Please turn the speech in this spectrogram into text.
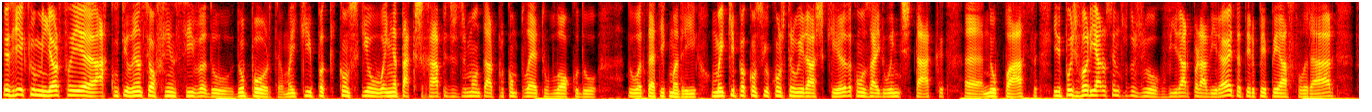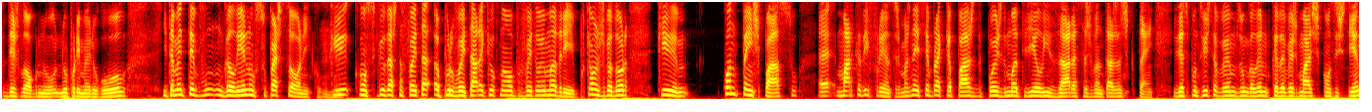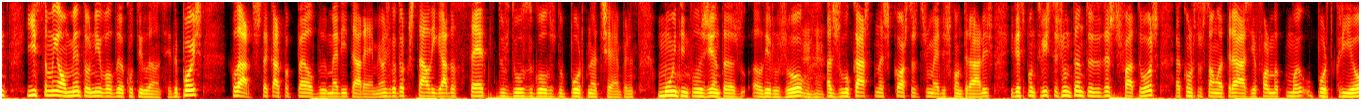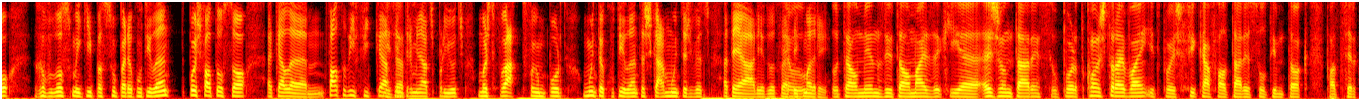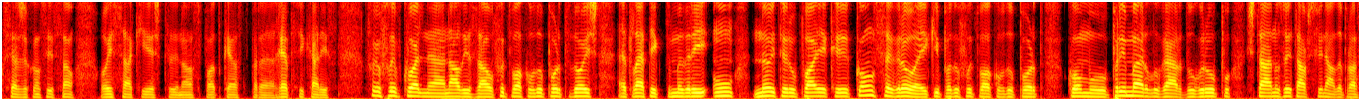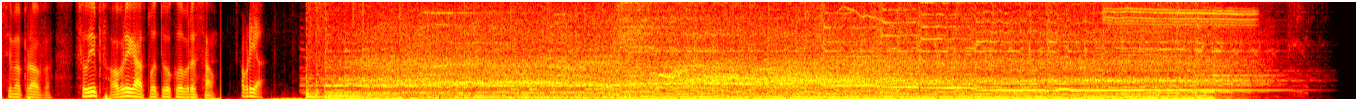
Eu diria que o melhor foi a acutilância ofensiva do, do Porto. É uma equipa que conseguiu, em ataques rápidos, desmontar por completo o bloco do, do Atlético Madrid. Uma equipa que conseguiu construir à esquerda, com o Zaido em destaque uh, no passe, e depois variar o centro do jogo, virar para a direita, ter o PP a acelerar, desde logo no, no primeiro golo e também teve um galeno supersónico uhum. que conseguiu desta feita aproveitar aquilo que não aproveitou em Madrid, porque é um jogador que quando tem espaço, uh, marca diferenças, mas nem sempre é capaz depois de materializar essas vantagens que tem. E desse ponto de vista, vemos um Galeno cada vez mais consistente e isso também aumenta o nível da acutilância. Depois, claro, destacar o papel de Meditarem. É um jogador que está ligado a 7 dos 12 golos do Porto na Champions. Muito inteligente a, a ler o jogo, uhum. a deslocar-se nas costas dos médios contrários e desse ponto de vista, juntando todos estes fatores, a construção atrás e a forma como o Porto criou, revelou-se uma equipa super acutilante. Depois faltou só aquela hum, falta de eficácia em determinados períodos, mas de facto foi um Porto muito acutilante a chegar muitas vezes até à área do Atlético é, o, Madrid. O tal menos e o tal mais aqui a, a juntarem-se. O Porto constrói bem e depois fica a faltar esse último toque. Pode ser que Sérgio Conceição ouça aqui este nosso podcast para retificar isso. Foi o Filipe Coelho a analisar o Futebol Clube do Porto 2, Atlético de Madrid 1, noite europeia que consagrou a equipa do Futebol Clube do Porto como primeiro lugar do grupo. Está nos oitavos de final da próxima prova. Filipe, obrigado pela tua colaboração. Obrigado.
